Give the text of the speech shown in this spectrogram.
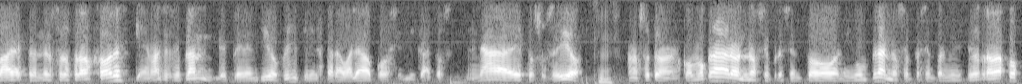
va, a desprenderse los trabajadores y además ese plan de preventivo de crisis tiene que estar avalado por los sindicatos. Nada de esto sucedió. A nosotros nos convocaron, no se presentó ningún plan, no se presentó el Ministerio de Trabajo,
